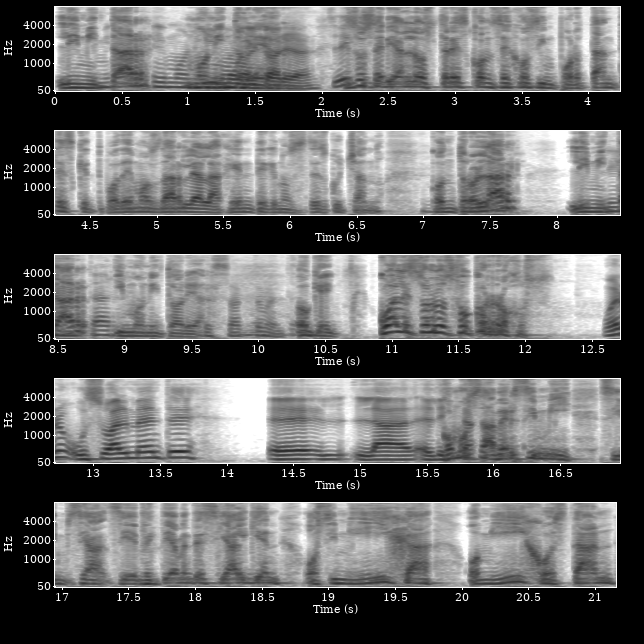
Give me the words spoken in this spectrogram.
limitar, Y mon- monitorear. monitorear, sí. Esos serían los tres consejos importantes que podemos darle a la gente que nos esté escuchando. Controlar, limitar, Limitar. y monitorear. Exactamente. Ok, ¿cuáles son los focos rojos? Bueno, usualmente eh, la, el ¿Cómo saber si mi, si, si- si efectivamente si alguien o si mi hija o mi hijo están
